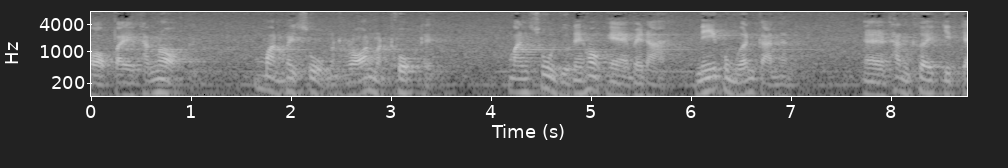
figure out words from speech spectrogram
ออกไปทั้งนอก มันไม่สู้มันร้อนมันทุกข์เลยมันสู้อยู่ในห้องแอร์ไม่ได้ นี้ก็เหมือนกันนะท่านเคยจิตใจ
